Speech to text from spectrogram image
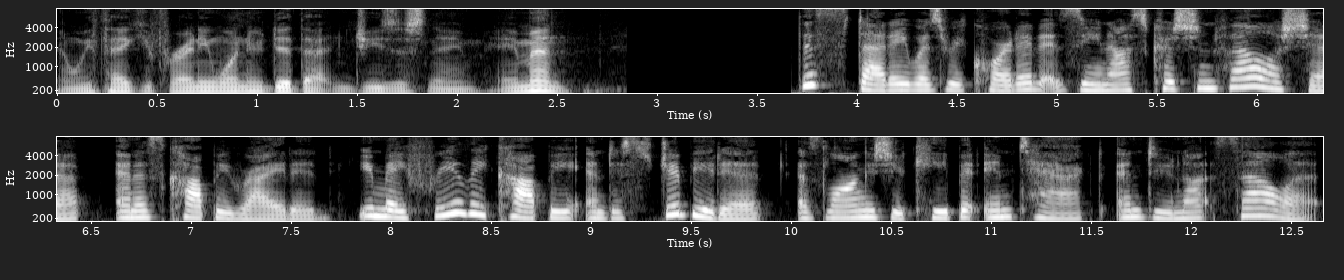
And we thank you for anyone who did that in Jesus' name. Amen. This study was recorded at Xenos Christian Fellowship and is copyrighted. You may freely copy and distribute it as long as you keep it intact and do not sell it.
